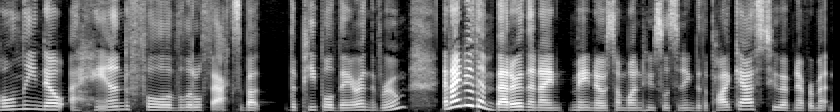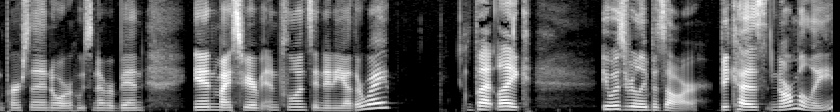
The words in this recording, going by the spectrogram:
only know a handful of little facts about the people there in the room, and I knew them better than I may know someone who's listening to the podcast who I've never met in person or who's never been in my sphere of influence in any other way. But like, it was really bizarre because normally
